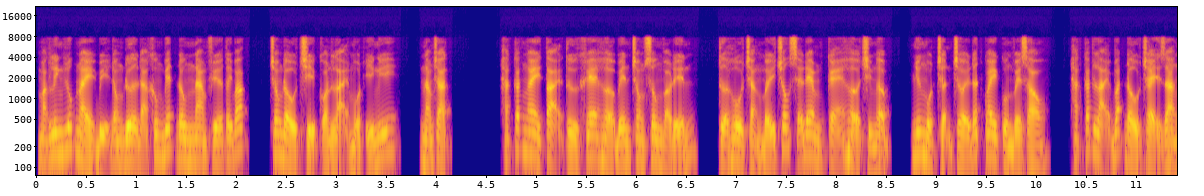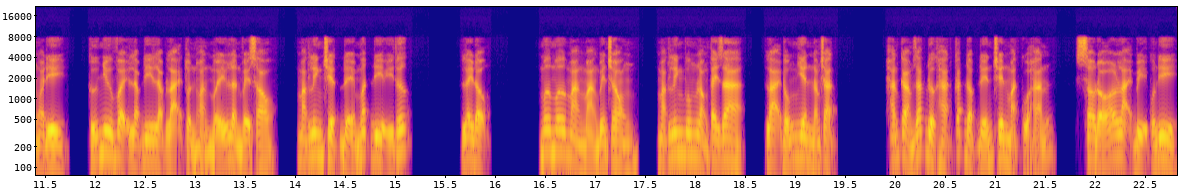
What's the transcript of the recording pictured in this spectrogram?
mạc linh lúc này bị đong đưa đã không biết đông nam phía tây bắc, trong đầu chỉ còn lại một ý nghĩ, nắm chặt. Hạt cắt ngay tại từ khe hở bên trong sông vào đến, tựa hồ chẳng mấy chốc sẽ đem kẽ hở chìm ngập, nhưng một trận trời đất quay cuồng về sau, hạt cắt lại bắt đầu chạy ra ngoài đi, cứ như vậy lặp đi lặp lại tuần hoàn mấy lần về sau mạc linh triệt để mất đi ý thức. Lay động mơ mơ màng màng bên trong, mạc linh bung lỏng tay ra, lại bỗng nhiên nắm chặt. Hắn cảm giác được hạt cắt đập đến trên mặt của hắn, sau đó lại bị cuốn đi.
